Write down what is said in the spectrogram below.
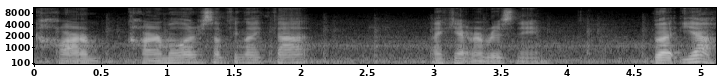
Car Carmel or something like that. I can't remember his name. But yeah,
